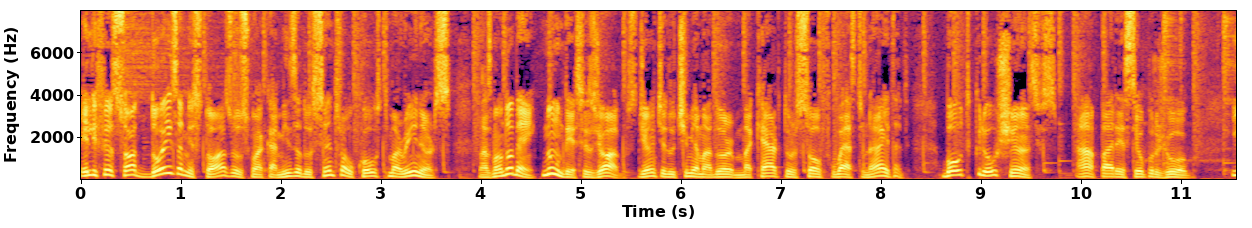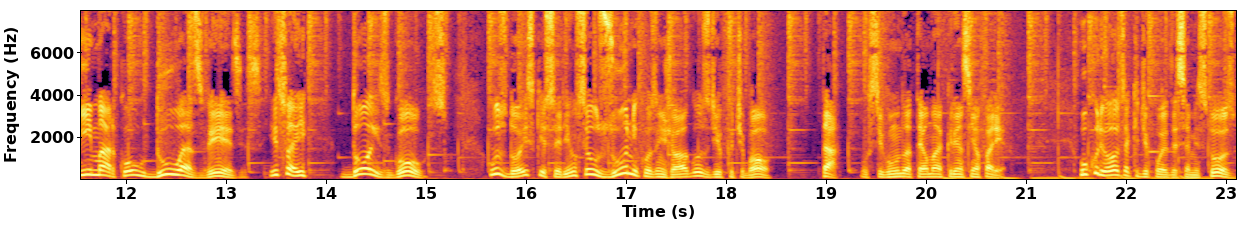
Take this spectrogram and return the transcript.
Ele fez só dois amistosos com a camisa do Central Coast Mariners, mas mandou bem. Num desses jogos, diante do time amador MacArthur Southwest United, Bolt criou chances, apareceu para o jogo e marcou duas vezes. Isso aí, dois gols. Os dois que seriam seus únicos em jogos de futebol. Tá, o segundo até uma criancinha faria. O curioso é que depois desse amistoso,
